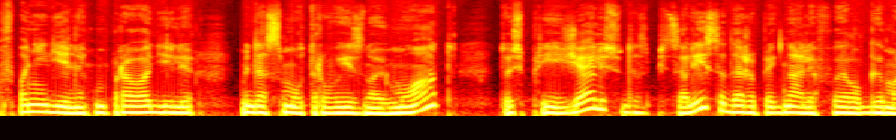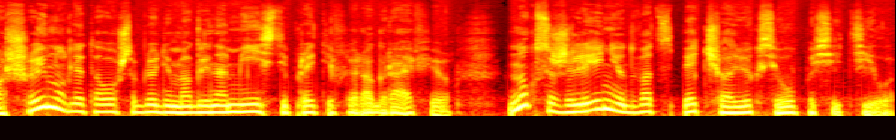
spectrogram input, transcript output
в понедельник мы проводили медосмотр выездной в МУАТ, то есть приезжали сюда специалисты, даже пригнали ФЛГ-машину для того, чтобы люди могли на месте пройти флюорографию. Но, к сожалению, 25 человек всего посетило.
